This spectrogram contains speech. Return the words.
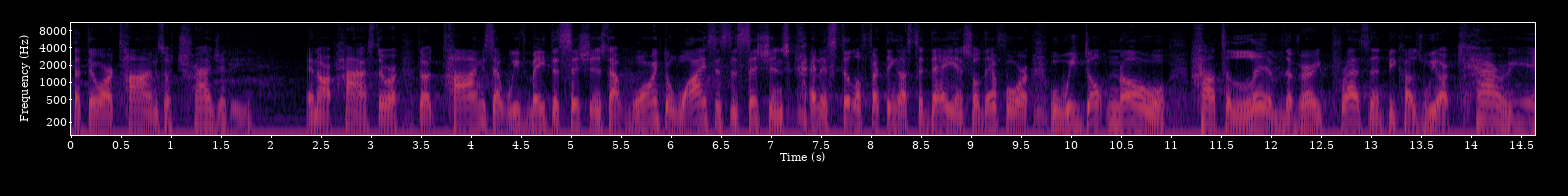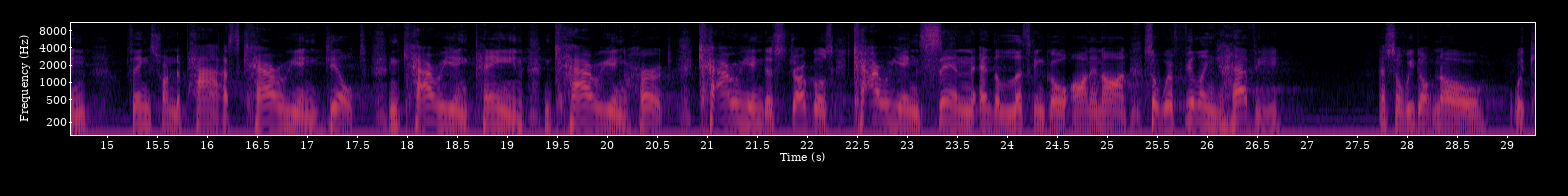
that there are times of tragedy in our past. There are, there are times that we've made decisions that weren't the wisest decisions, and it's still affecting us today. And so, therefore, we don't know how to live the very present because we are carrying things from the past, carrying guilt and carrying pain and carrying hurt, carrying the struggles, carrying sin, and the list can go on and on. So, we're feeling heavy and so we don't know, with,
